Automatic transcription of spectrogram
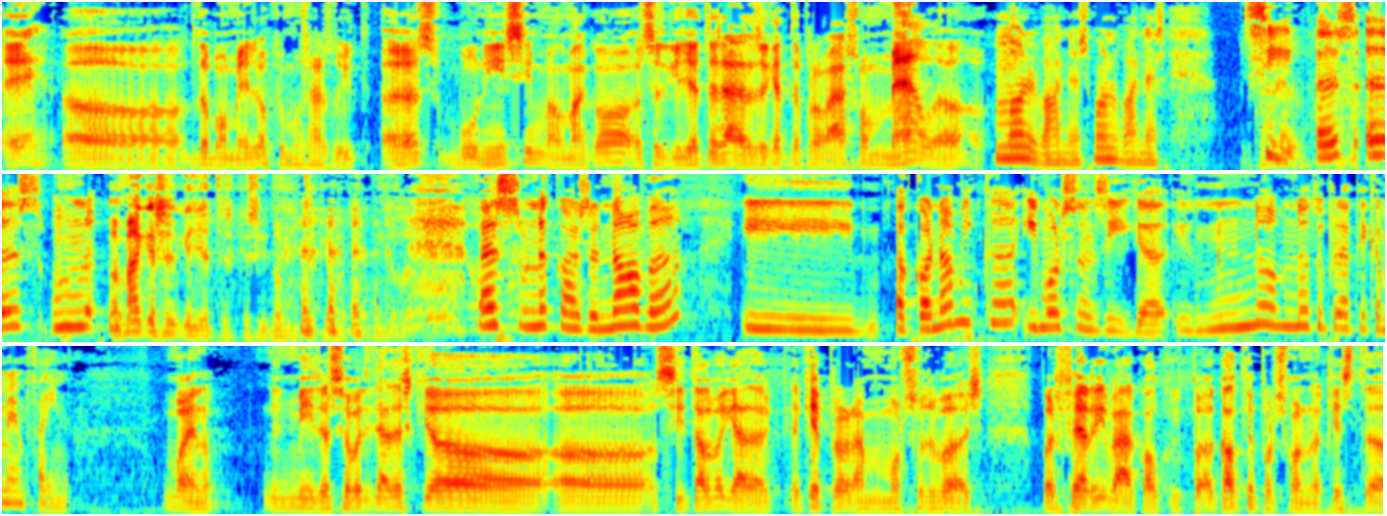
eh, uh, de moment el que mos has duit és boníssim el manco, les galletes ara que de provar són mel eh? Molt bones, molt bones. Sí, és, és, una, amaga les galletes que si no és una cosa nova i econòmica i molt senzilla. I no, no du pràcticament feina. Bueno, mira, la veritat és que uh, si tal vegada aquest programa ens serveix per fer arribar a qualque, a qualque persona aquesta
